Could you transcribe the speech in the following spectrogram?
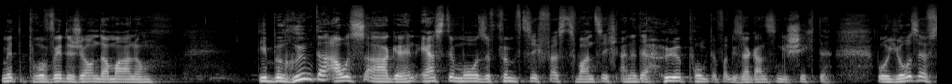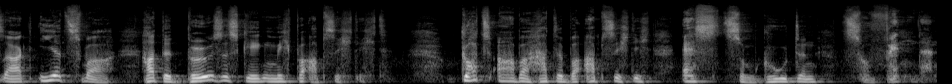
mit prophetischer Untermalung. Die berühmte Aussage in 1. Mose 50, Vers 20, einer der Höhepunkte von dieser ganzen Geschichte, wo Josef sagt, ihr zwar hattet Böses gegen mich beabsichtigt, Gott aber hatte beabsichtigt, es zum Guten zu wenden,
